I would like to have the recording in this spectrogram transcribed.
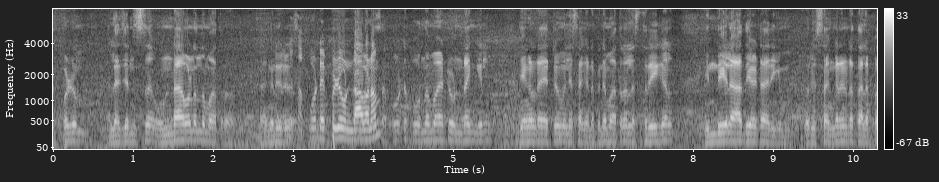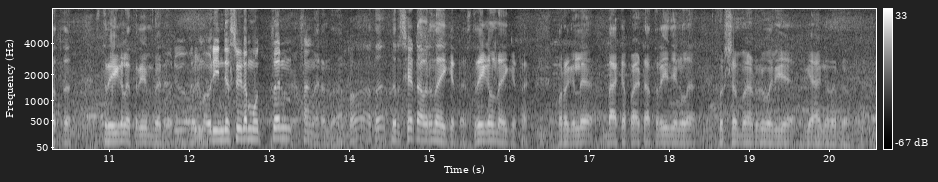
എപ്പോഴും ലെജൻസ് ഉണ്ടാവണമെന്ന് മാത്രമാണ് അങ്ങനെ ഒരു സപ്പോർട്ട് എപ്പോഴും ഉണ്ടാവണം. സപ്പോർട്ട് പൂർണമായിട്ടും ഉണ്ടെങ്കിൽ ഞങ്ങളുടെ ഏറ്റവും വലിയ സംഘടന. പിന്നെ മാത്രമല്ല സ്ത്രീകൾ ഇന്ത്യയിൽ ആദ്യമായിട്ടായിരിക്കും ഒരു സംഘടനയുടെ തലപ്പത്ത് സ്ത്രീകൾ എത്രയും പേര് ഒരു- ഇൻഡസ്ട്രിയുടെ മുത്തൻ സം- വരുന്നത് അപ്പോൾ അത് തീർച്ചയായിട്ടും അവർ നയിക്കട്ടെ സ്ത്രീകൾ നയിക്കട്ടെ. പുറകിൽ ബാക്കപ്പായിട്ട് അത്രയും ഞങ്ങൾ പുരുഷന്മാരുടെ ഒരു വലിയ ഗ്യാങ് തന്നെ ഉണ്ട്. ഓക്കേ. ആ,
